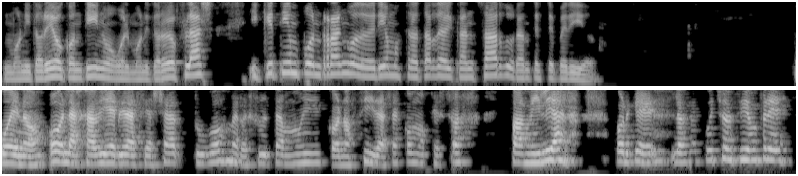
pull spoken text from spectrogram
monitoreo continuo o el monitoreo flash, y qué tiempo en rango deberíamos tratar de alcanzar durante este periodo. Bueno, hola Javier, gracias. Ya tu voz me resulta muy conocida, ya es como que sos familiar, porque los escucho siempre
